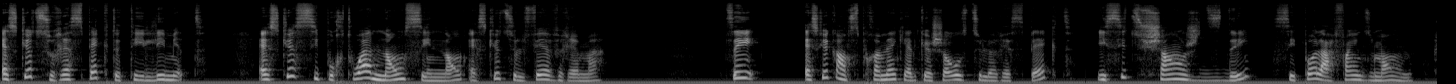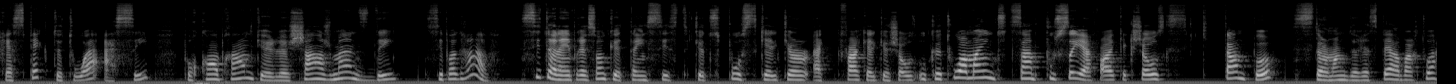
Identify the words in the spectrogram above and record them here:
Est-ce que tu respectes tes limites? Est-ce que si pour toi non, c'est non, est-ce que tu le fais vraiment? Tu sais, est-ce que quand tu promets quelque chose, tu le respectes? Et si tu changes d'idée, c'est pas la fin du monde. Respecte-toi assez pour comprendre que le changement d'idée, c'est pas grave. Si tu as l'impression que tu insistes, que tu pousses quelqu'un à faire quelque chose ou que toi-même tu te sens poussé à faire quelque chose qui ne te tente pas, c'est un manque de respect envers toi.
